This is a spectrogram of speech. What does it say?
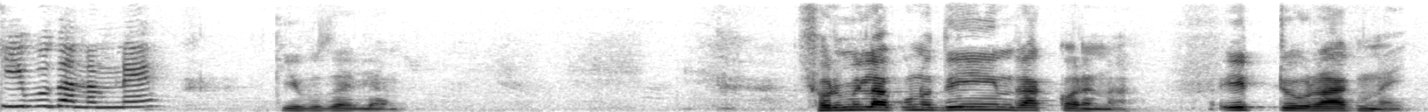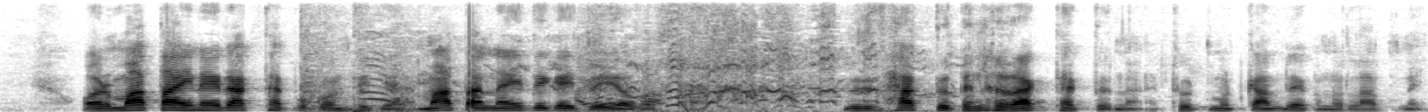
কি বুঝান আপনি কি বুঝাইলাম? শর্মিলা কোনোদিন রাগ করে না একটু রাগ নাই। ওর মাথায় নাই রাগ থাকব কোন থেকে? মাথা নাই দেখাই তো এই অবস্থা। যদি থাকতো তাহলে রাগ থাকতো না ঠুটমুট কামড়ে কোনো লাভ নাই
